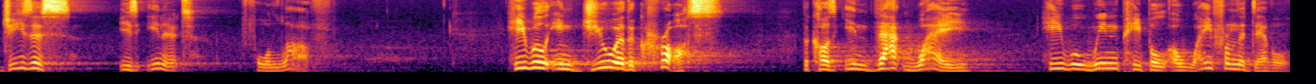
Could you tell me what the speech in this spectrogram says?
Jesus is in it for love. He will endure the cross because, in that way, he will win people away from the devil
